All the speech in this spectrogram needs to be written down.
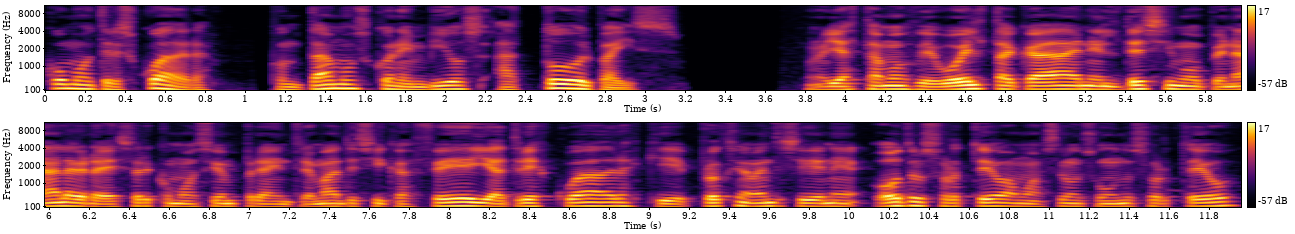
como Tres Cuadra. Contamos con envíos a todo el país. Bueno, ya estamos de vuelta acá en el décimo penal. Agradecer como siempre a Entre Mates y Café y a Tres Cuadras que próximamente se viene otro sorteo. Vamos a hacer un segundo sorteo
